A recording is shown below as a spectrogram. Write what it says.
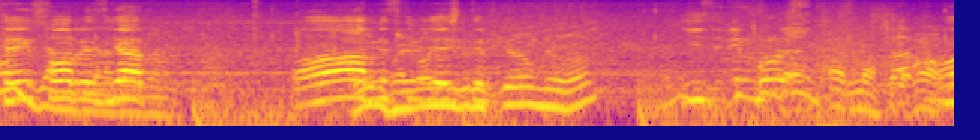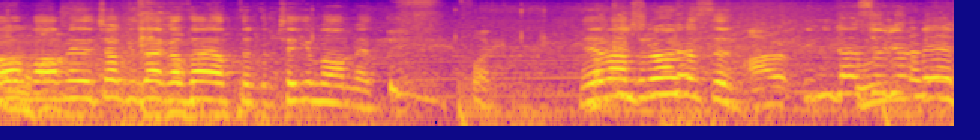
thanks for rüzgar. Aa mis gibi geçtim. rüzgar lan. İzledim boş. Allah. Aa Muhammed'e çok güzel kaza yaptırdım. Çekin Muhammed. Mervan durar mısın? Şimdiden söylüyorum eğer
